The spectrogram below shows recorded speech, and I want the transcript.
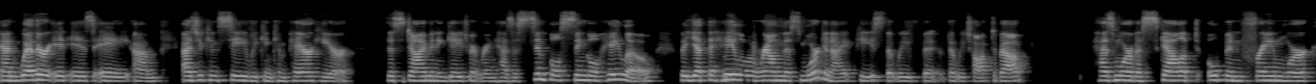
And whether it is a, um, as you can see, we can compare here, this diamond engagement ring has a simple single halo, but yet the halo around this morganite piece that we've been, that we talked about has more of a scalloped open framework,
